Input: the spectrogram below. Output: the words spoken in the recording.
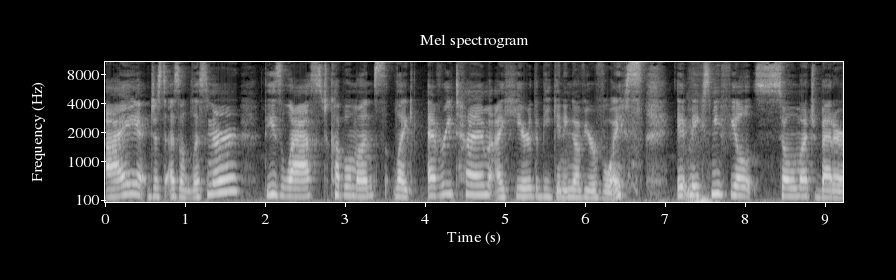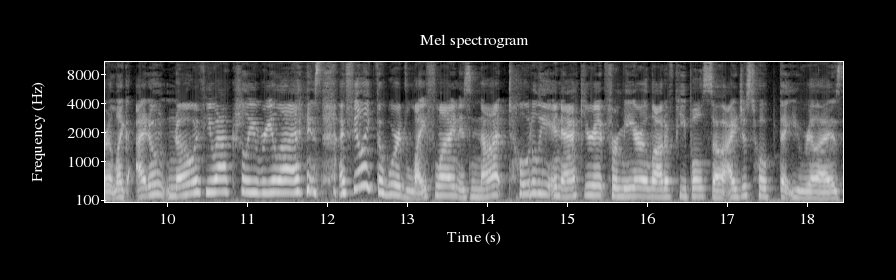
I, just as a listener, these last couple months, like every time I hear the beginning of your voice, it makes me feel so much better. Like, I don't know if you actually realize. I feel like the word lifeline is not totally inaccurate for me or a lot of people. So I just hope that you realize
